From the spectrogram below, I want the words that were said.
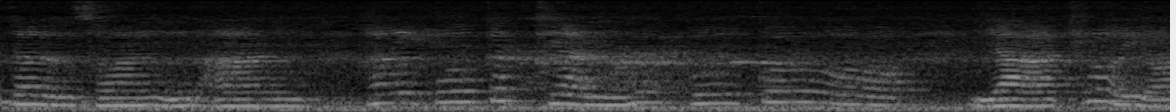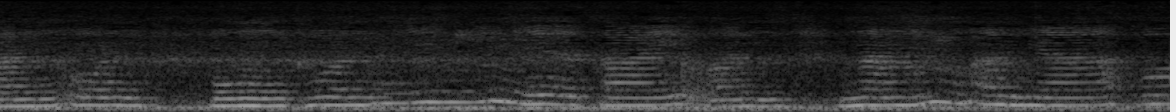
ทักเจอสอนอ่านให้พวกกับฉันผู้ก็อย่าช่วยอ่อนโอนปงคนยิ่งตายอ่อนน้ำอัญญาพอ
